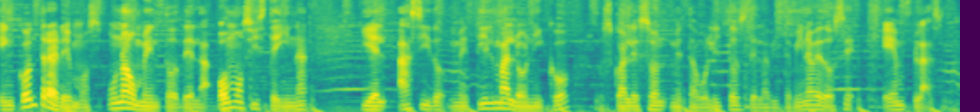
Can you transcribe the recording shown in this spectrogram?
encontraremos un aumento de la homocisteína y el ácido metilmalónico, los cuales son metabolitos de la vitamina B12 en plasma.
